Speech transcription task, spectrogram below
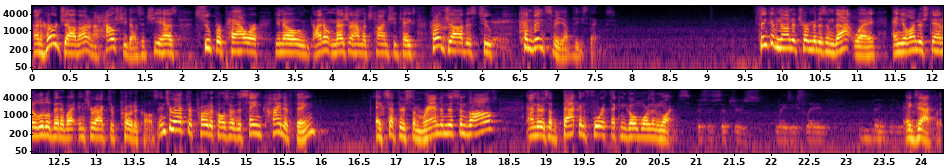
And her job, I don't know how she does it. She has superpower, you know, I don't measure how much time she takes. Her job is to convince me of these things. Think of non-determinism that way, and you'll understand a little bit about interactive protocols. Interactive protocols are the same kind of thing, except there's some randomness involved, and there's a back and forth that can go more than once. This is Sipser's lazy slave thing. That you Exactly.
